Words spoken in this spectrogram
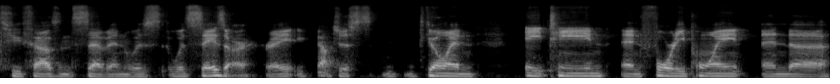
2007 was was Cesar, right? Yeah. Just going 18 and 40 point and uh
